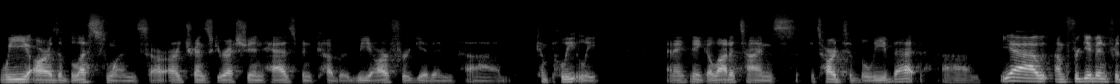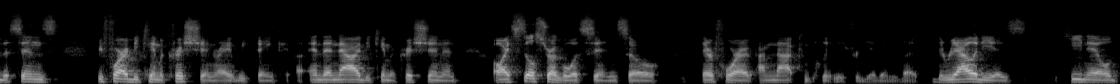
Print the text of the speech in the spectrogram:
we are the blessed ones. Our, our transgression has been covered. We are forgiven um, completely. And I think a lot of times it's hard to believe that. Um, yeah, I'm forgiven for the sins before I became a Christian, right? We think, uh, and then now I became a Christian, and oh, I still struggle with sin, so therefore I, I'm not completely forgiven. But the reality is, He nailed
